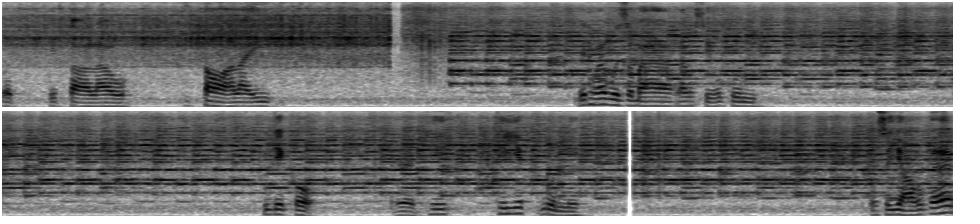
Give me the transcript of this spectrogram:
กดติดต่อเราติดต่ออะไร วิทยาบุษบาลังสิวกุลฮิเดโกะเออที่ที่ญี่ปุ่นนี่โอสยองเกิน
